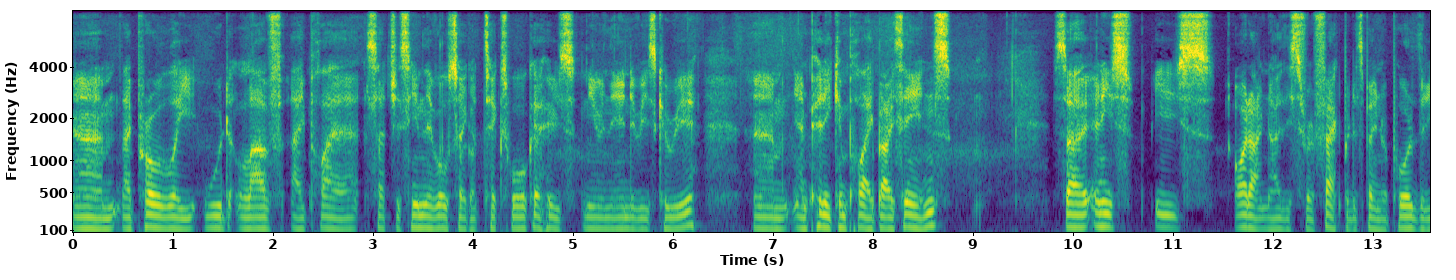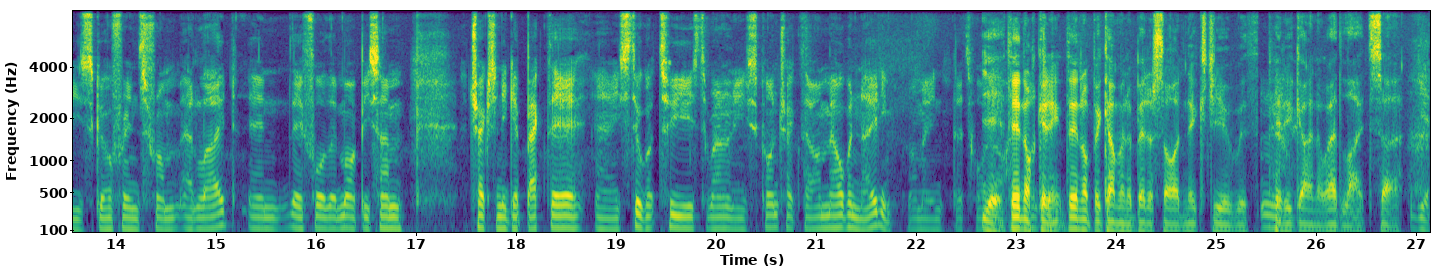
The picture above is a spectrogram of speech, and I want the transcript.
Um, they probably would love a player such as him. They've also got Tex Walker, who's nearing the end of his career, um, and Petty can play both ends. So, and he's he's I don't know this for a fact, but it's been reported that his girlfriend's from Adelaide, and therefore there might be some attraction to get back there. Uh, he's still got two years to run on his contract, though, and Melbourne need him. I mean, that's why. Yeah, I they're not getting, him. they're not becoming a better side next year with No. Petty going to Adelaide. So Yeah,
